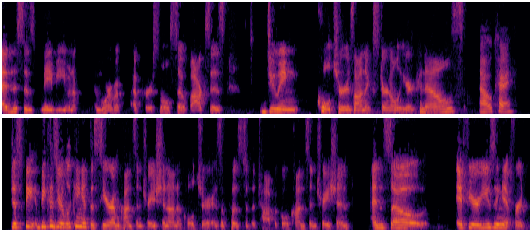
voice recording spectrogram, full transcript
and this is maybe even a, a more of a, a personal soapbox, is doing cultures on external ear canals. Oh, okay. Just be, because you're looking at the serum concentration on a culture as opposed to the topical concentration. And so if you're using it for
